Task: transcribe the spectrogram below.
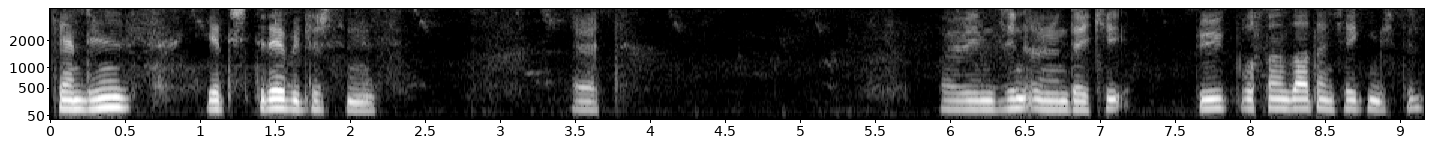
kendiniz yetiştirebilirsiniz. Evet. Evimizin önündeki büyük bostan zaten çekmiştim.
